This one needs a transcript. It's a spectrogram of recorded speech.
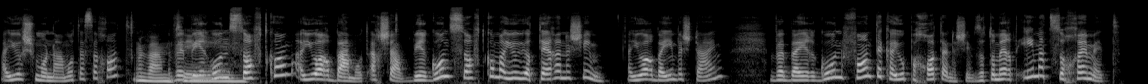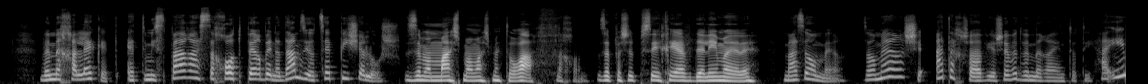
היו 800 הסחות, הבנתי. ובארגון סופטקום היו 400. עכשיו, בארגון סופטקום היו יותר אנשים, היו 42, ובארגון פונטק היו פחות אנשים. זאת אומרת, אם את סוכמת ומחלקת את מספר ההסחות פר בן אדם, זה יוצא פי שלוש. זה ממש ממש מטורף. נכון. זה פשוט פסיכי ההבדלים האלה. מה זה אומר? זה אומר שאת עכשיו יושבת ומראיינת אותי. האם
